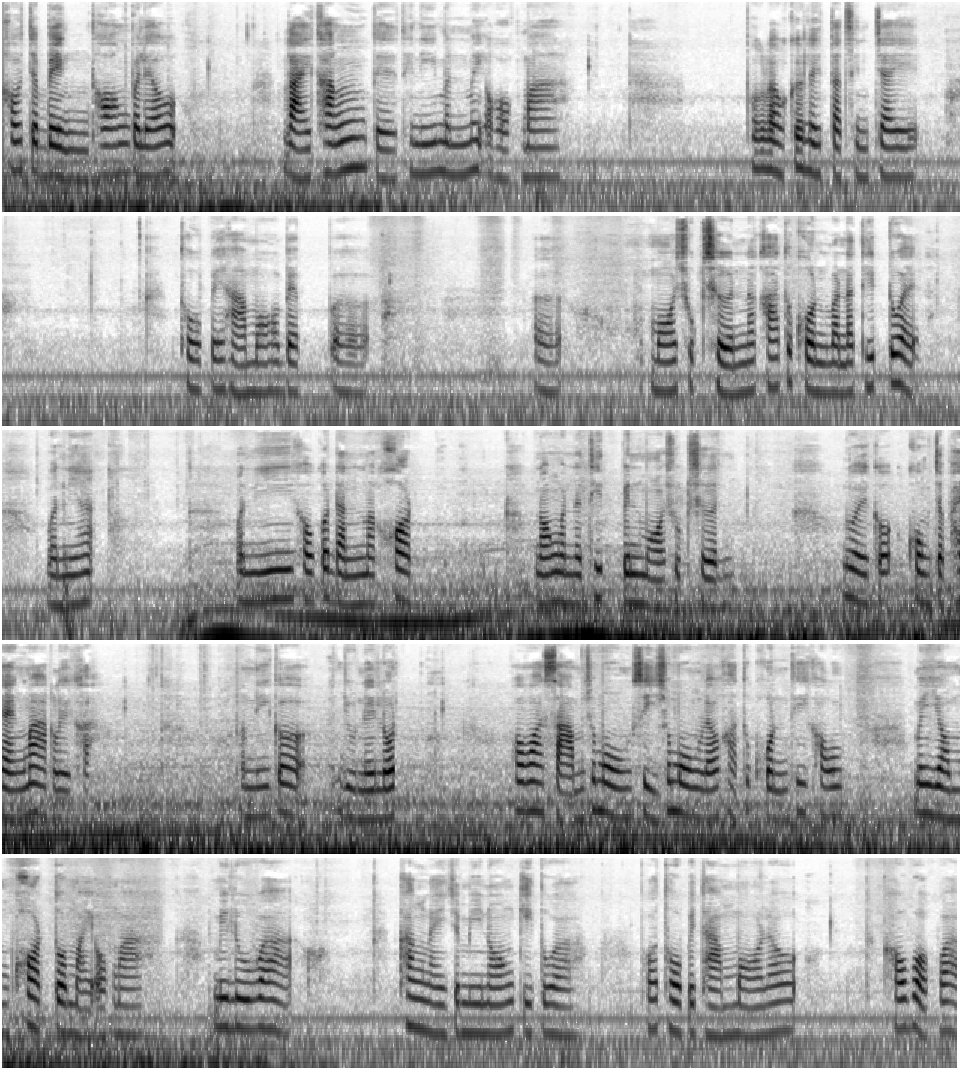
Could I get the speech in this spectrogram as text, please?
เขาจะเบ่งท้องไปแล้ว หลายครั้ง แต่ทีนี้มันไม่ออกมา พวกเราก็เลยตัดสินใจ โทรไปหาหมอแบบ เออเออ หมอฉุกเฉินนะคะ ทุกคนวันอาทิตย์ด้วย วันนี้วันนี้เขาก็ดันมาคลอด น้องวันอาทิตย์เป็นหมอฉุกเฉิน ด้วยก็คงจะแพงมากเลยค่ะ ตอนนี้ก็อยู่ในรถ เพราะว่าสามชั่วโมงสี่ชั่วโมงแล้วค่ะ ทุกคนที่เขาไม่ยอมคลอดตัวใหม่ออกมา ไม่รู้ว่าข้างในจะมีน้องกี่ตัว พราะโทรไปถามหมอแล้ว เขาบอกว่า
